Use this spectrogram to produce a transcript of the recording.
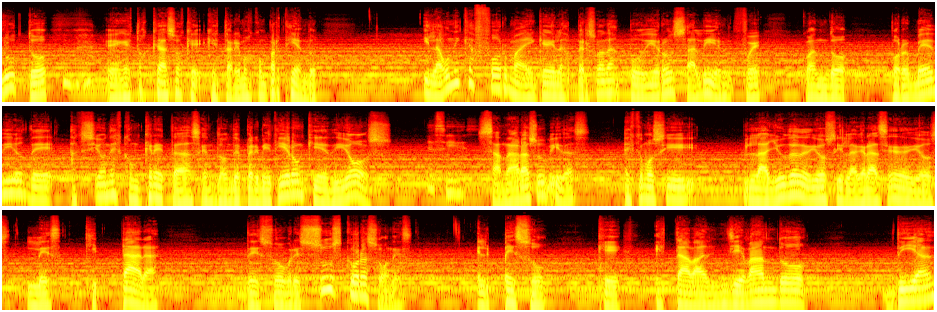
luto, en estos casos que, que estaremos compartiendo. Y la única forma en que las personas pudieron salir fue cuando por medio de acciones concretas en donde permitieron que Dios sanara sus vidas, es como si la ayuda de Dios y la gracia de Dios les quitara de sobre sus corazones el peso que estaban llevando día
